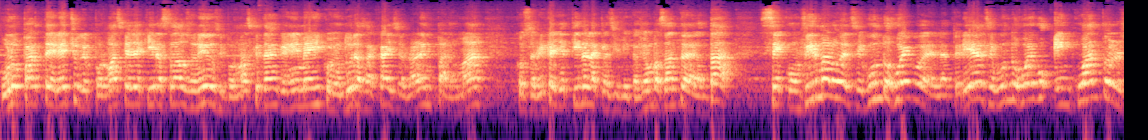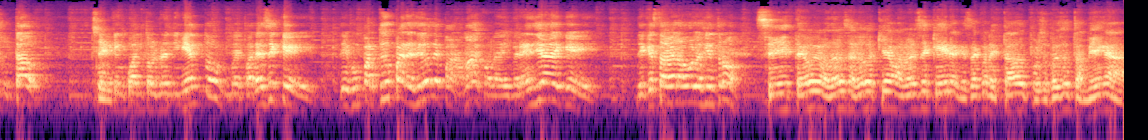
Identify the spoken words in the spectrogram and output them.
uno parte del hecho que por más que haya que ir a Estados Unidos y por más que tengan que venir México y Honduras acá y cerrar en Panamá, Costa Rica ya tiene la clasificación bastante adelantada. Se confirma lo del segundo juego, la teoría del segundo juego en cuanto al resultado. Sí. Porque en cuanto al rendimiento, me parece que fue un partido parecido al de Panamá, con la diferencia de que, de que esta vez la bola sí entró. Sí, tengo que mandar un saludo aquí a Manuel Sequeira que está conectado, por supuesto también a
